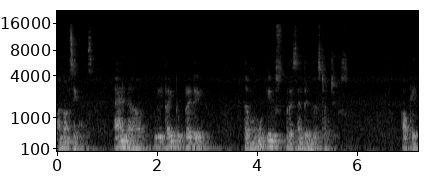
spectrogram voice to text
unknown sequence and uh, we will try to predict the motifs present in the structures. Okay,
